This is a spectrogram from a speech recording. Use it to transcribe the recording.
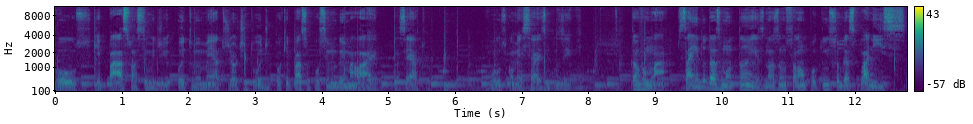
voos que passam acima de 8 mil metros de altitude porque passam por cima do Himalaia, tá certo? Voos comerciais, inclusive. Então vamos lá. Saindo das montanhas, nós vamos falar um pouquinho sobre as planícies.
